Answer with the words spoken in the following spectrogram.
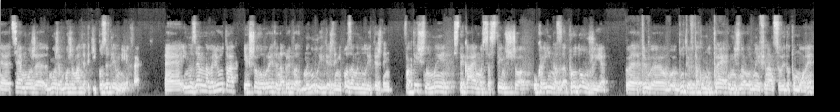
е, це може може може мати такий позитивний ефект. Іноземна валюта, якщо говорити, наприклад, минулий тиждень і позаминулий тиждень, фактично ми стикаємося з тим, що Україна продовжує. Е, е, бути в такому треку міжнародної фінансової допомоги.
